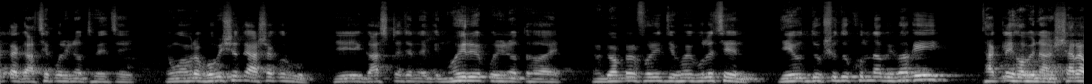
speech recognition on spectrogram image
একটা গাছে পরিণত হয়েছে এবং আমরা ভবিষ্যতে আশা করব যে গাছটা যেন একদিন ময়ূরে পরিণত হয়। ডক্টর ফরিদ যেভাবে বলেছেন যে উদ্যোগ শুধু খুলনা বিভাগেই থাকলেই হবে না, সারা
